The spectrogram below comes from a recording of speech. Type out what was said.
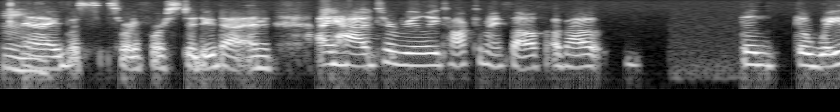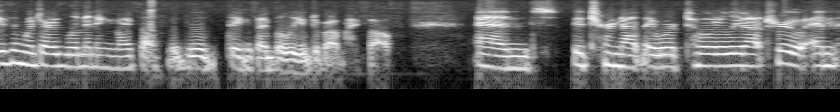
Mm. And I was sort of forced to do that. And I had to really talk to myself about the the ways in which I was limiting myself with the things I believed about myself. And it turned out they were totally not true. And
